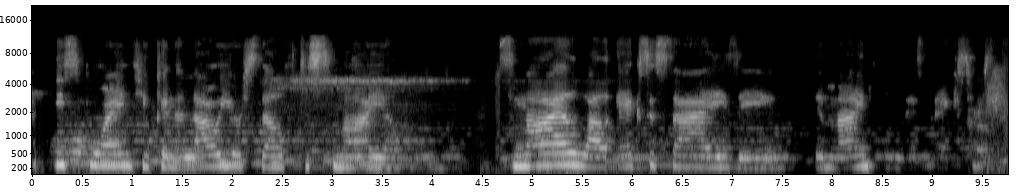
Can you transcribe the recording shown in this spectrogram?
At this point, you can allow yourself to smile. Smile while exercising the mindfulness exercise.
